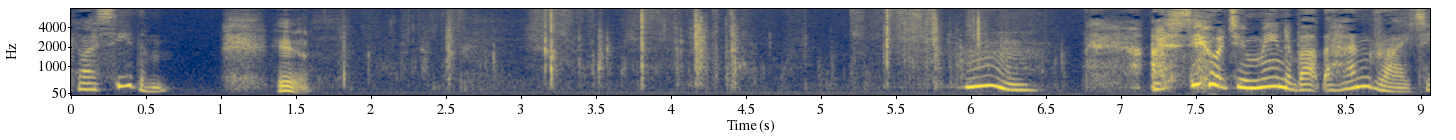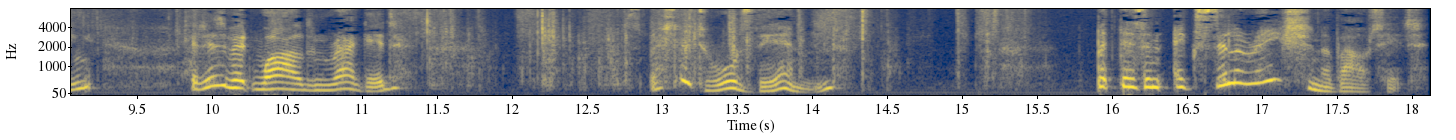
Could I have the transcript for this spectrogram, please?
can I see them? Here. Hmm. I see what you mean about the handwriting. It is a bit wild and ragged, especially towards the end. But there's an exhilaration about it.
